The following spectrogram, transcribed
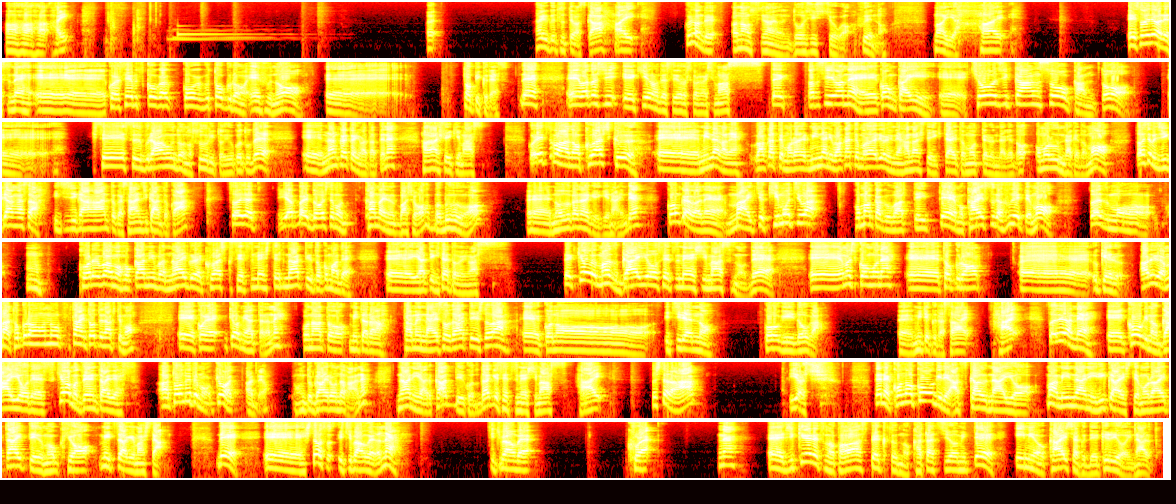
はあ、はは、はい。え、はい、映ってますか？はい。これなんでアナウンスしてないのに同時視聴が増えんの？まあいいや。はい。えーそれではですね、えーこれ生物工学工学特論 F の、えートピックです。で、えー私、えー清野です。よろしくお願いします。で、私はね、今回、えー長時間相関と、えー非整数ブラウン運動の数理ということで、えー何回かにわたってね、話していきます。これいつもあの、詳しく、えーみんながね、分かってもらえる、みんなに分かってもらえるようにね、話していきたいと思ってるんだけど、思うんだけども、どうしても時間がさ、1時間半とか3時間とか、それで、やっぱりどうしてもかなりの場所、部分を、えー覗かなきゃいけないんで、今回はね、まあ一応気持ちは細かく割っていって、もう回数が増えても、とりあえずもう、うん、これはもう他にはないぐらい詳しく説明してるなっていうとこまで、えーやっていきたいと思います。で、今日まず概要を説明しますので、えーもし今後ね、えー特論、えー受ける。あるいはまあ特論の単位取ってなくても、えーこれ興味あったらね、この後見たらためになりそうだっていう人は、えーこの一連の講義動画、えー見てください。はい。それではね、えー講義の概要です。今日も全体です。あ、飛んでても今日はあれだよ。本当概論だからね。何やるかっていうことだけ説明します。はい。そしたら、よし。でね、この講義で扱う内容、まあみんなに理解してもらいたいっていう目標、3つ挙げました。で、えー、1つ、一番上だね。一番上。これ。ね。えー時系列のパワースペクトルの形を見て意味を解釈できるようになると。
